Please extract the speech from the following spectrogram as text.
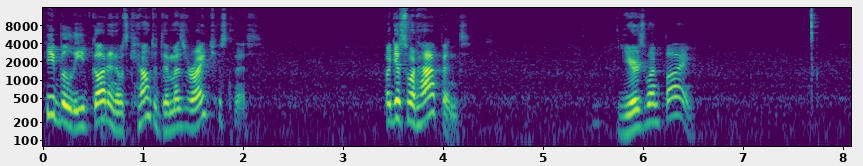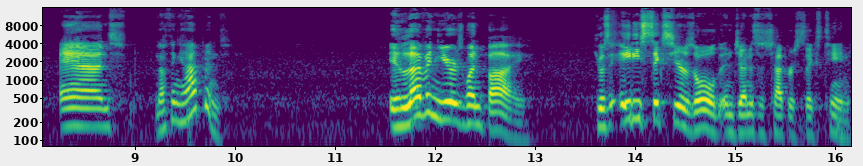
he believed God and it was counted to him as righteousness. But guess what happened? Years went by. And nothing happened. 11 years went by he was 86 years old in Genesis chapter 16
